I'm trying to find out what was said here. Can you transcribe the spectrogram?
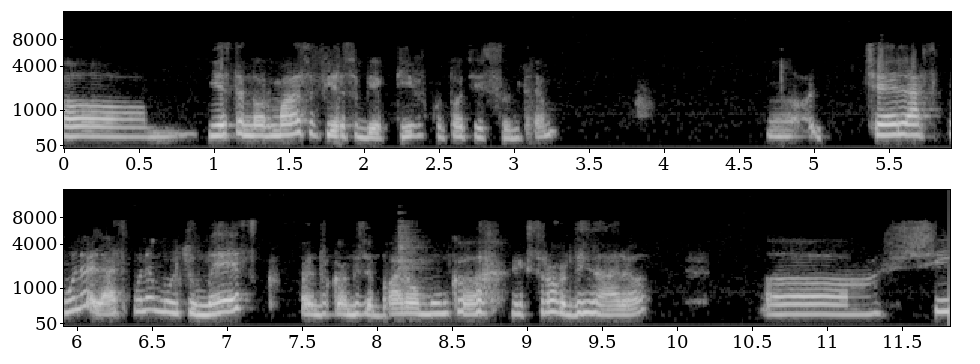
uh, este normal să fie subiectiv, cu toții suntem. Ce le spune? Le spune mulțumesc, pentru că mi se pare o muncă extraordinară. Uh, și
